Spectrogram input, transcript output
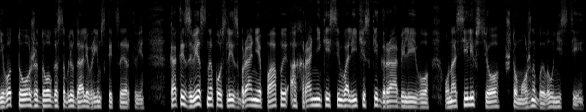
его тоже долго соблюдали в римской церкви. Как известно, после избрания папы охранники символически грабили его, уносили все, что можно было унести.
